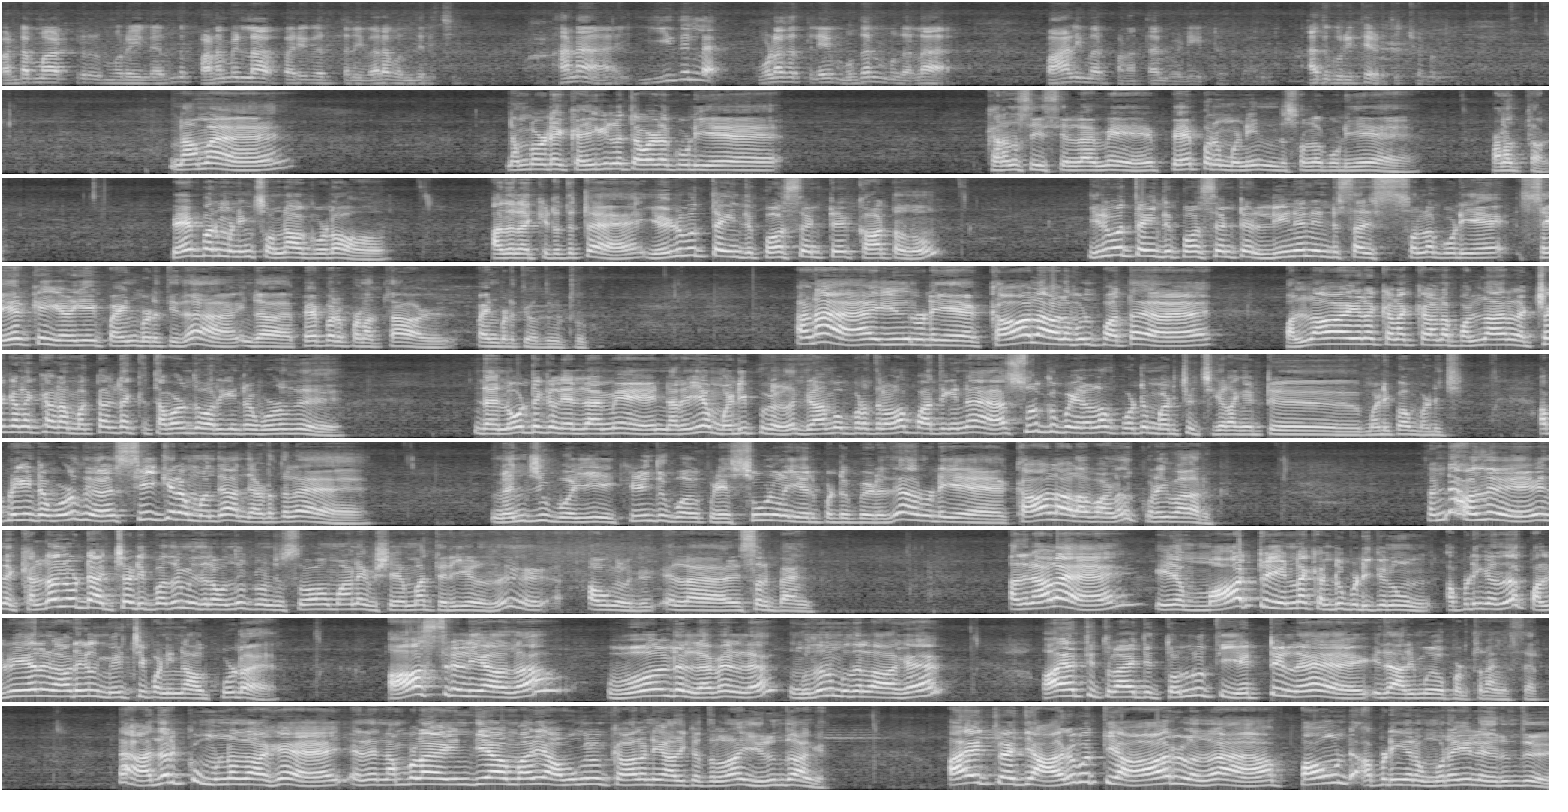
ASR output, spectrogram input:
பண்டமாற்று முறையிலேருந்து பணமில்லா பரிவர்த்தனை வர வந்துருச்சு. ஆனால் இதில் உலகத்திலே முதன் முதலாக பாலிமர் பணத்தால் வெளியிட்டிருக்காங்க அது குறித்து எடுத்து சொல்லுங்கள் நாம் நம்மளுடைய கைகளில் தவழக்கூடிய கரன்சிஸ் எல்லாமே பேப்பர் மணின்னு என்று சொல்லக்கூடிய பணத்தாள். பேப்பர் மணின்னு சொன்னால் கூட அதில் கிட்டத்தட்ட எழுபத்தைந்து பர்சன்ட்டு காட்டனும் இருபத்தைந்து பர்சன்ட் லினன் என்று ச- சொல்லக்கூடிய செயற்கை இழையை பயன்படுத்தி தான் இந்த பேப்பர் பணத்தால் பயன்படுத்தி வந்துக்கிட்டு இருக்கும். ஆனால் இதனுடைய கால அளவுன்னு பார்த்தா பல்லாயிரக்கணக்கான பல்லாயிரம் லட்சக்கணக்கான மக்கள்கிட்ட தவழ்ந்து வருகின்ற பொழுது இந்த நோட்டுகள் எல்லாமே நிறைய மடிப்புகள். கிராமப்புறத்துலலாம் பார்த்தீங்கன்னா சுருக்கு பயிலெல்லாம் போட்டு மடித்து வச்சுக்கிறாங்க. எட்டு மடிப்பாக மடித்து அப்படிங்கிற பொழுது சீக்கிரம் வந்து அந்த இடத்துல நஞ்சு போய் கிழிந்து போகக்கூடிய சூழ்நிலை ஏற்பட்டு போயிடுது. அதனுடைய கால அளவானது குறைவாக இருக்குது ரெண்டாவது இந்த கள்ள நோட்டு அச்சடிப்பதும் இதில் வந்து கொஞ்சம் சுலபமான விஷயமா தெரிகிறது அவங்களுக்கு எல்லா ரிசர்வ் பேங்க். அதனால் இதை மாற்று என்ன கண்டுபிடிக்கணும் அப்படிங்கிறத பல்வேறு நாடுகள் முயற்சி பண்ணினா கூட ஆஸ்திரேலியா தான் வேர்ல்டு லெவலில் முதன் முதலாக ஆயிரத்தி தொள்ளாயிரத்தி தொண்ணூற்றி எட்டில் இதை அறிமுகப்படுத்துனாங்க சார் அதற்கு முன்னதாக இதை நம்மளை இந்தியா மாதிரி அவங்களும் காலனி ஆதிக்கத்தில் தான் இருந்தாங்க. ஆயிரத்தி தொள்ளாயிரத்தி அறுபத்தி ஆறில் தான் பவுண்ட் அப்படிங்கிற முறையில் இருந்து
